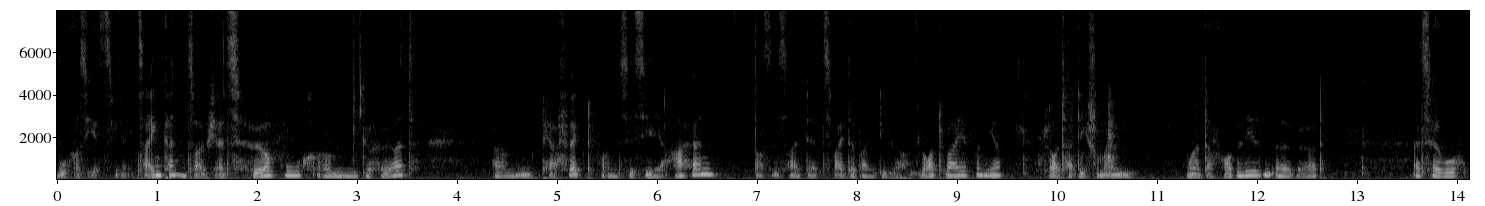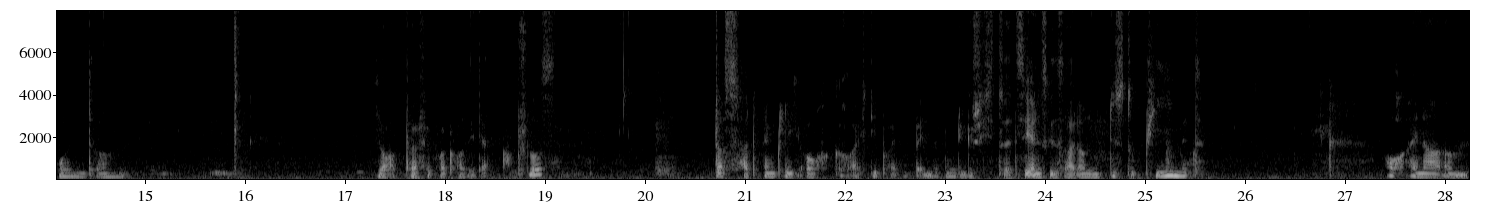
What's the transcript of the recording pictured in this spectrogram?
Buch, was ich jetzt wieder zeigen kann. Und zwar habe ich als Hörbuch ähm, gehört. Ähm, Perfekt von Cecilia Ahern. Das ist halt der zweite Band dieser Flawed-Reihe von ihr. Flawed hatte ich schon mal einen Monat davor gelesen, äh, gehört als Hörbuch. Und ähm, ja, Perfect war quasi der Abschluss. Das hat eigentlich auch gereicht, die beiden Bände, um die Geschichte zu erzählen. Es geht halt um Dystopie mit auch einer ähm,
